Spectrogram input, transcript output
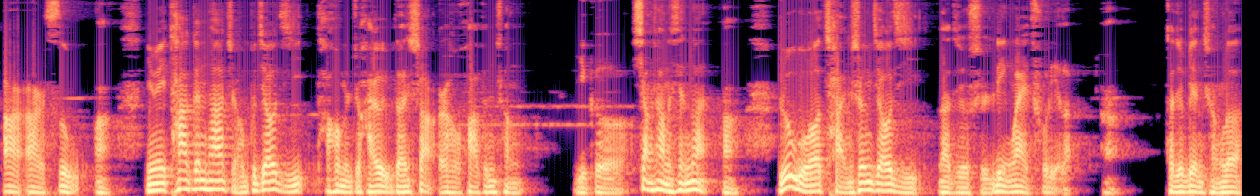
二二四五啊，因为它跟它只要不交集，它后面就还有一段上，然后划分成一个向上的线段啊。如果产生交集，那就是另外处理了啊，它就变成了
